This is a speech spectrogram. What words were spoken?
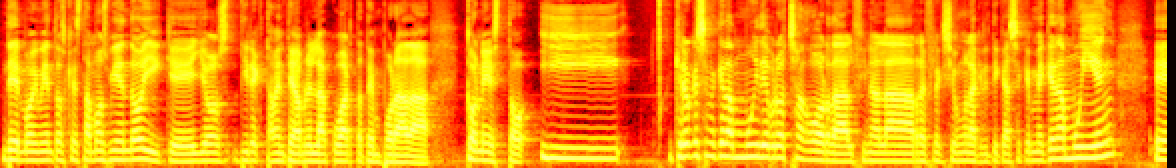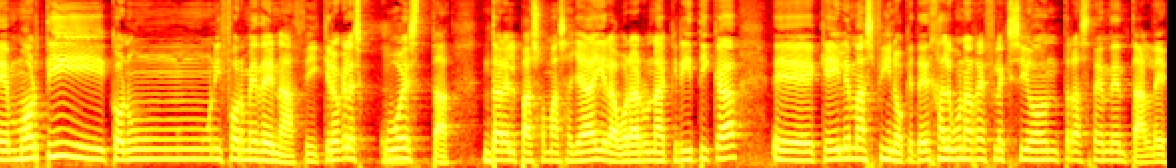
de movimientos que estamos viendo y que ellos directamente abren la cuarta temporada con esto. Y creo que se me queda muy de brocha gorda al final la reflexión o la crítica. Sé que me queda muy en eh, Morty con un uniforme de nazi. Creo que les cuesta dar el paso más allá y elaborar una crítica eh, que hile más fino, que te deja alguna reflexión trascendental de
